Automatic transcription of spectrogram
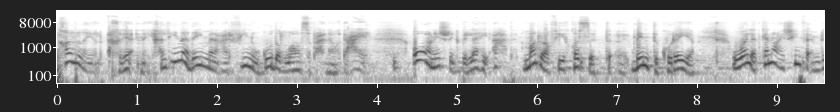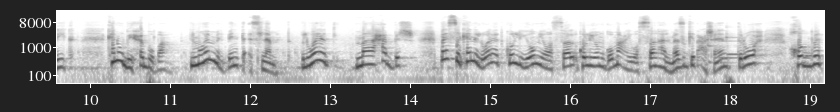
يغير أخلاقنا يخلينا دايما عارفين وجود الله سبحانه وتعالى. اوعوا نشرك بالله احدا. مرة في قصة بنت كورية وولد كانوا عايشين في أمريكا كانوا بيحبوا بعض. المهم البنت أسلمت. والولد ما حبش. بس كان الولد كل يوم يوصل كل يوم جمعة يوصلها المسجد عشان تروح خطبة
